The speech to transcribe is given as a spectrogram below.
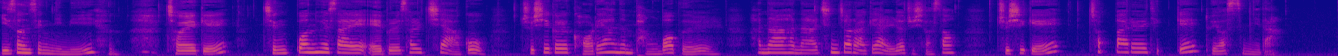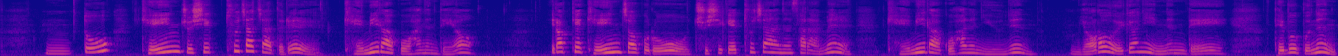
이 선생님이 저에게 증권회사의 앱을 설치하고 주식을 거래하는 방법을 하나하나 친절하게 알려주셔서 주식에 첫 발을 딛게 되었습니다. 음, 또 개인 주식 투자자들을 개미라고 하는데요. 이렇게 개인적으로 주식에 투자하는 사람을 개미라고 하는 이유는 여러 의견이 있는데 대부분은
